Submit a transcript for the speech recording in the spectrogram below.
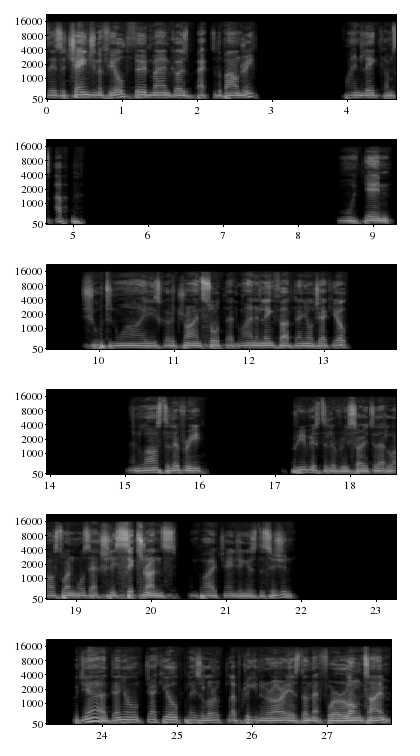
There's a change in the field. Third man goes back to the boundary. Fine leg comes up. Again, short and wide. He's got to try and sort that line and length out, Daniel Jakiel. And last delivery, previous delivery, sorry, to that last one was actually six runs. Umpire changing his decision. But yeah, Daniel Jakiel plays a lot of club cricket in Harare, has done that for a long time.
